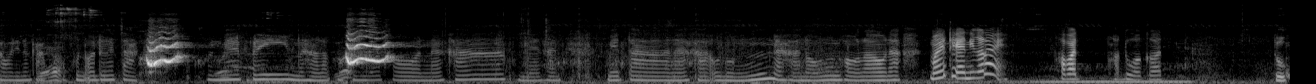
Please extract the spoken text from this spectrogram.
นะคะวันนี้ต้องกราบขอบคุณออเดอร์จากคุณแม่ปรีมนะคะ แล้วก็คุณแม่พรนะคะ คุณแม่ท่านเมตตานะคะอุดหนุนนะคะ น้องนุ่นของเรานะไม่เทนนี้ก็ได้เขาปัดเขาตัวก็ตุ๊ก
